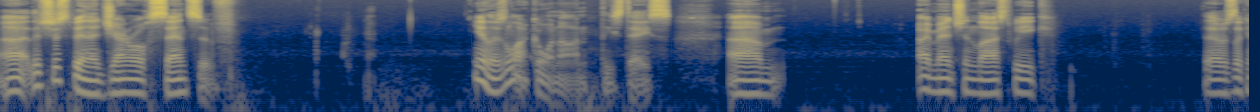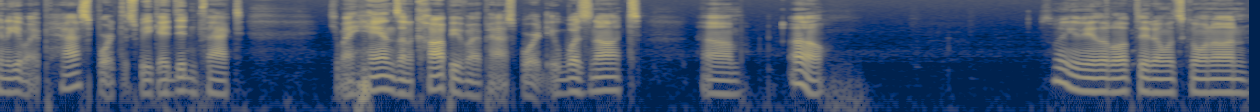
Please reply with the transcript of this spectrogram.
Uh, there's just been a general sense of, you know, there's a lot going on these days. Um, I mentioned last week that I was looking to get my passport this week. I did, in fact, get my hands on a copy of my passport. It was not. Um, oh. So let me give you a little update on what's going on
